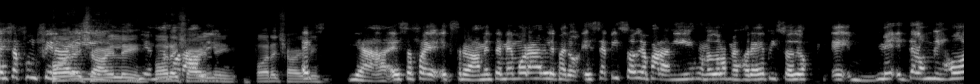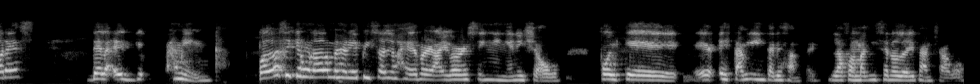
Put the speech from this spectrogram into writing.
ese fue un final. Pobre Charlie, pobre. Charlie, pobre Charlie. Ya, eso fue extremadamente memorable, pero ese episodio para mí es uno de los mejores episodios, eh, de los mejores, de la, eh, yo- I mean, puedo decir que es uno de los mejores episodios ever I ever seen in any show, porque eh, está bien interesante la forma que hicieron lo de Time Travel.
